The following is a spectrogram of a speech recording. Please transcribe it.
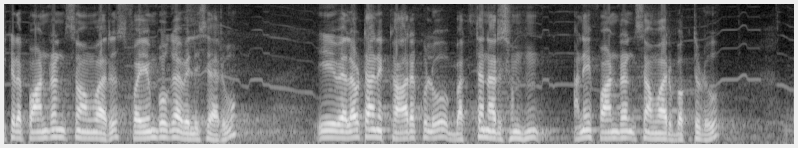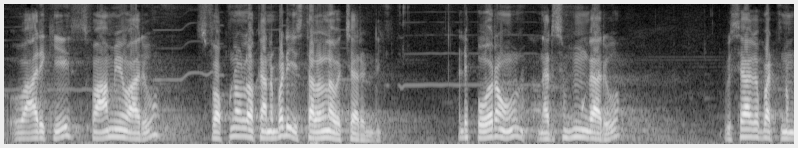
ఇక్కడ పాండురంగ స్వామివారు స్వయంభుగా వెలిశారు. ఈ వెలవటానికి కారకులు భక్త నరసింహం అనే పాండురంగ స్వామివారి భక్తుడు. వారికి స్వామివారు స్వప్నంలో కనబడి ఈ స్థలంలో వచ్చారండి. అంటే పూర్వం నరసింహం గారు విశాఖపట్నం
